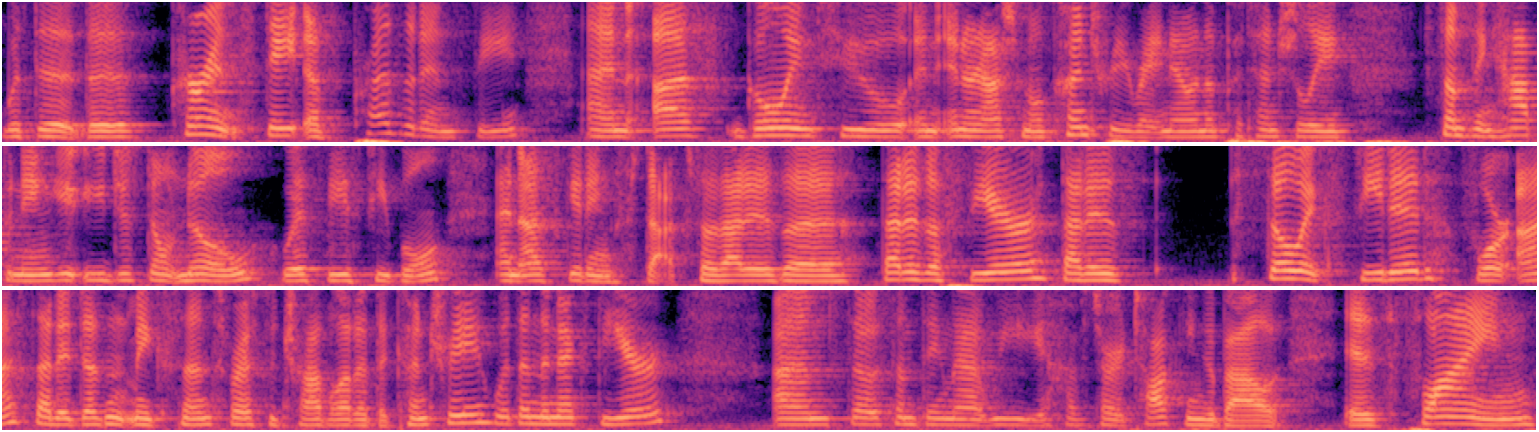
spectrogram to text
with the, the current state of presidency and us going to an international country right now and then potentially something happening. You, you just don't know with these people and us getting stuck. So that is a that is a fear. That is so exceeded for us that it doesn't make sense for us to travel out of the country within the next year. Um, so something that we have started talking about is flying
